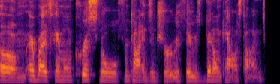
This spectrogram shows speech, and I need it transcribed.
um, everybody's came on Chris Newell from Titans and Truth, who's been on countless times,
